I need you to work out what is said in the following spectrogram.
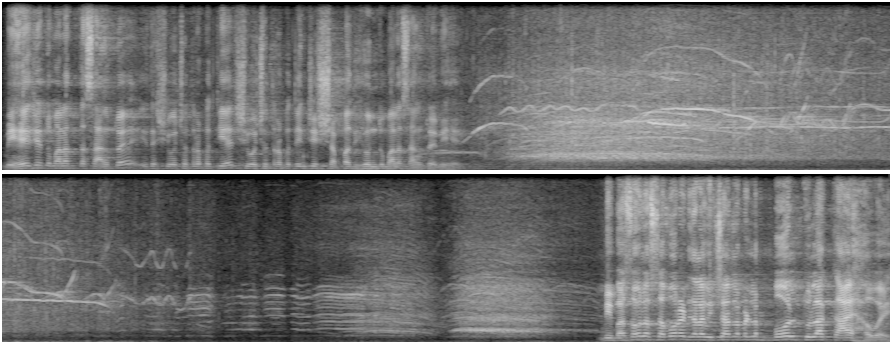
मी हे जे तुम्हाला आता सांगतोय इथे शिवछत्रपती आहेत शिवछत्रपतींची शपथ घेऊन तुम्हाला सांगतोय मी हे. मी बसवलं समोर आणि त्याला विचारलं म्हटलं बोल तुला काय हवंय?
